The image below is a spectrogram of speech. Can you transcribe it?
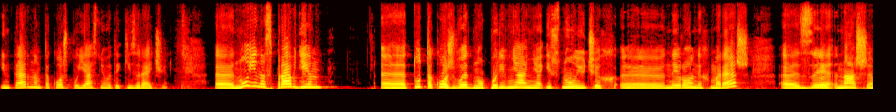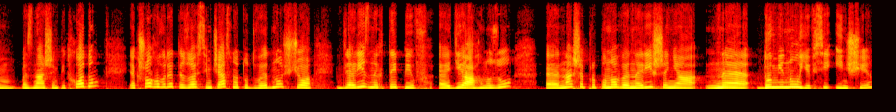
інтернам, також пояснювати якісь речі. Е, Ну і насправді. Е, Тут також видно порівняння існуючих е, нейронних мереж е, з нашим, з нашим підходом. Якщо говорити зовсім чесно, тут видно, що для різних типів е, діагнозу е, наше пропоноване рішення не домінує всі інші е,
